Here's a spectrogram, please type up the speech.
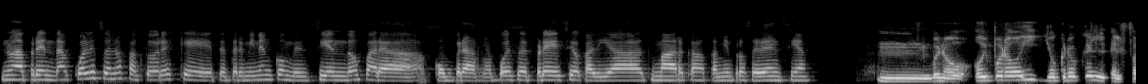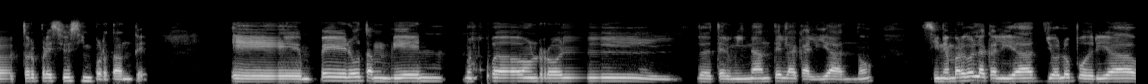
nueva prenda, ¿cuáles son los factores que te terminan convenciendo para comprarla? Puede ser precio, calidad, marca, también procedencia. Mm, bueno, hoy por hoy yo creo que el, factor precio es importante, eh, pero también me juega un rol determinante la calidad, ¿no? Sin embargo, la calidad yo lo podría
